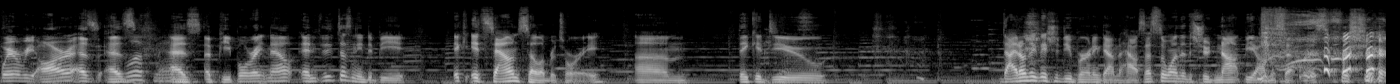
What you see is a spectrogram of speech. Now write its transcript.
where we are as as Woof, as a people right now, and it doesn't need to be. It, it sounds celebratory. Um, they could do. I don't think they should do burning down the house. That's the one that should not be on the set list for sure.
